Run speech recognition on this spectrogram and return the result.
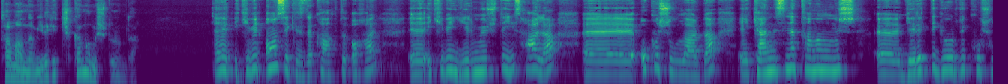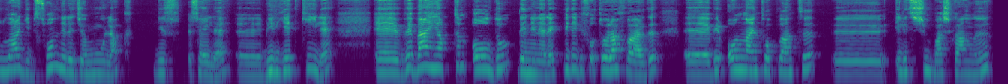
tam anlamıyla hiç çıkamamış durumda. Evet 2018'de kalktı o hal. E, 2023'teyiz. Hala e, o koşullarda e, kendisine tanınmış e, gerekli gördüğü koşullar gibi son derece muğlak bir şeyle, e, bir yetkiyle e, ve ben yaptım oldu denilerek bir de bir fotoğraf vardı. E, bir online toplantı e, iletişim başkanlığı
